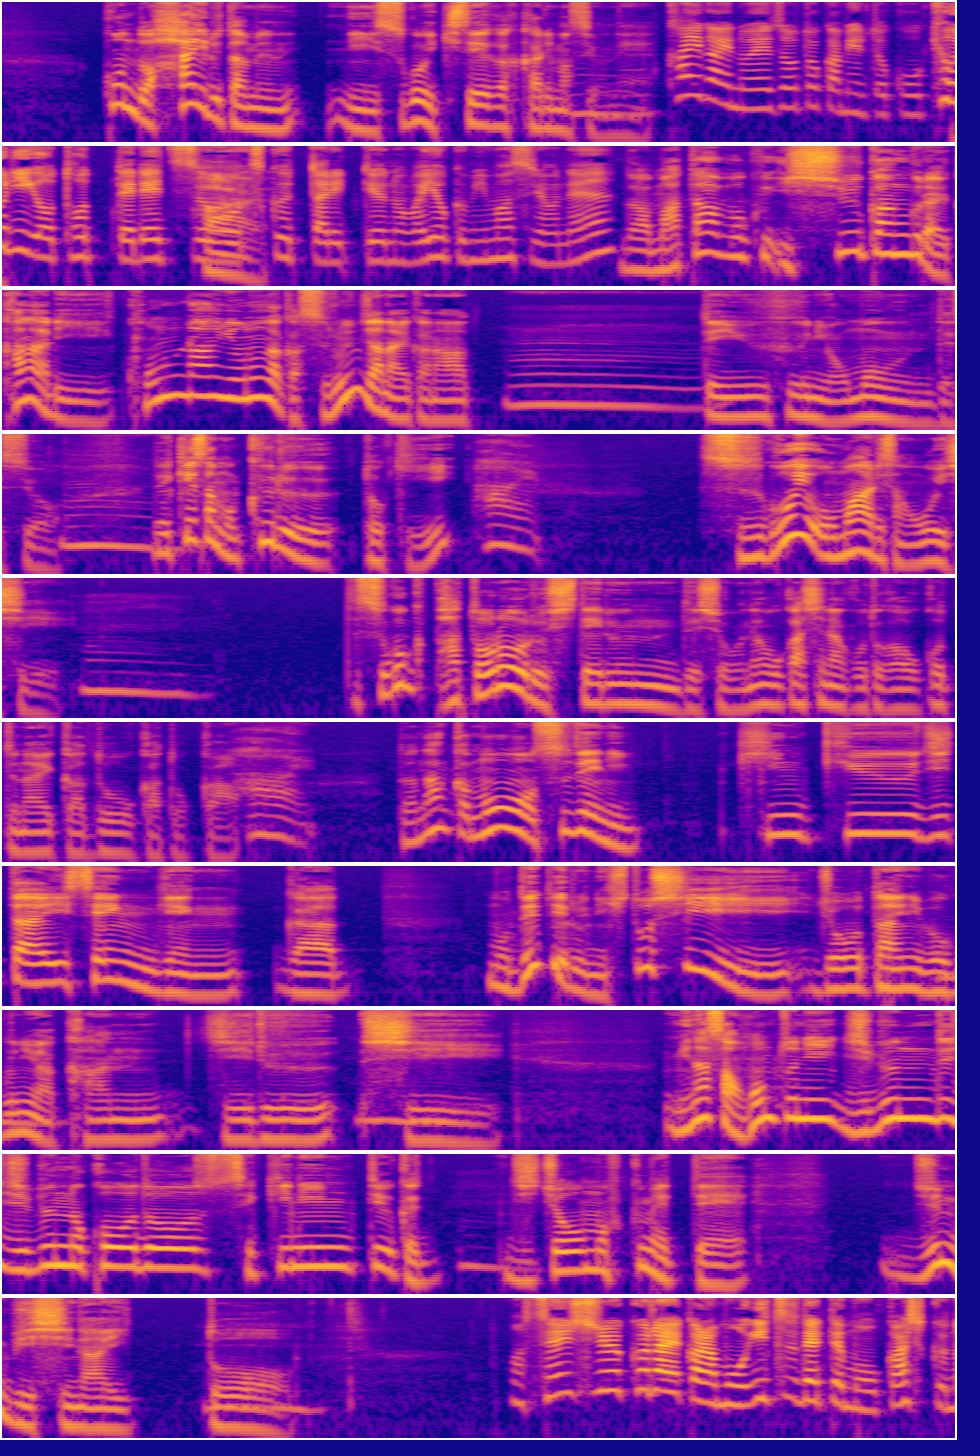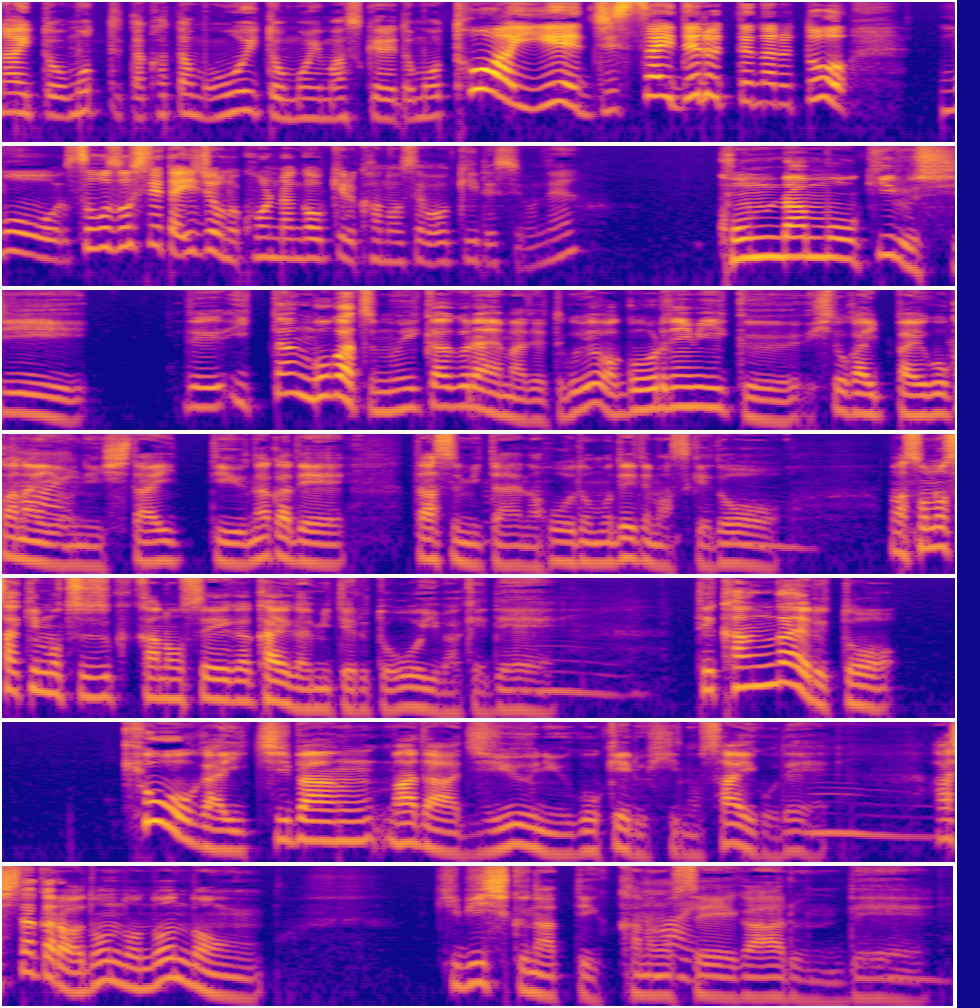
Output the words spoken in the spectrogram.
今度入るためにすごい規制がかかりますようんね。海外の映像とか見るとこう距離を取って列を作ったりっていうのがよく見ますよね。だからまた僕1週間ぐらいかなり混乱世の中するんじゃないかなっうん。ていうふうに思うんですよ。うんで今朝も来る時はい。すごいおまわりさん多いしうん。すごくパトロールしてるんでしょうねおかしなことが起こってないかどうかとか。はい。だなんかもうすでに緊急事態宣言がもう出てるに等しい状態に僕には感じるし、皆さん本当に自分で自分の行動責任っていうか自重も含めて準備しないと、まあ、先週くらいからもういつ出てもおかしくないと思ってた方も多いと思いますけれどもとはいえ実際出るってなるともう想像してた以上の混乱が起きる可能性は大きいですよね。混乱も起きるしで一旦5月6日ぐらいまでって要はゴールデンウィーク人がいっぱい動かないようにしたいっていう中で出すみたいな報道も出てますけど、まあ、その先も続く可能性が海外見てると多いわけで、って考えると今日が一番まだ自由に動ける日の最後で、明日からはどんどんどんどん厳しくなっていく可能性があるんで、やっぱ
